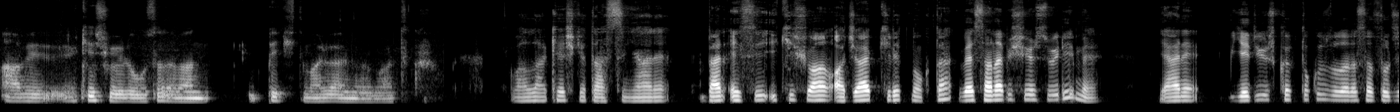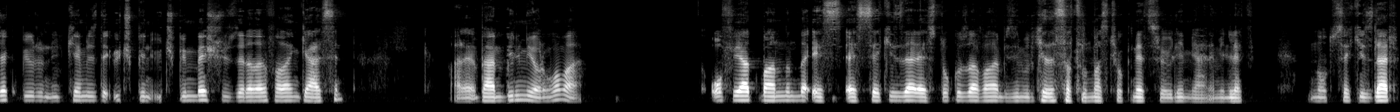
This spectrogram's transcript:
Abi keşke öyle olsa da ben pek ihtimal vermiyorum artık. Vallahi keşke Tahsin yani ben SE2 şu an acayip kilit nokta ve sana bir şey söyleyeyim mi? Yani 749 dolara satılacak bir ürün ülkemizde 3000 3500 liralara falan gelsin. Hani ben bilmiyorum ama o fiyat bandında S, S8'ler, S9'lar falan bizim ülkede satılmaz çok net söyleyeyim yani millet Note 8'ler,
